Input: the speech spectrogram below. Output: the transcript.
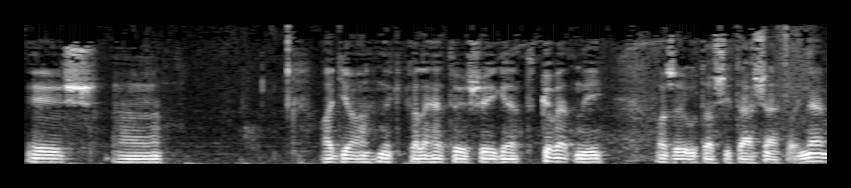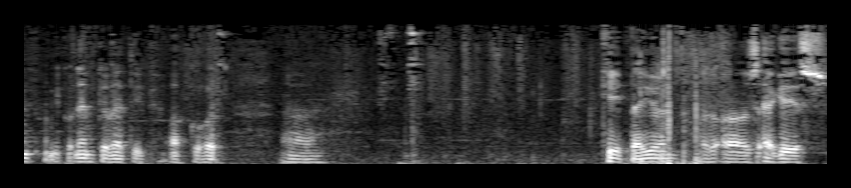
és adja nekik a lehetőséget követni az ő utasítását, vagy nem. Amikor nem követik, akkor képe jön az egész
